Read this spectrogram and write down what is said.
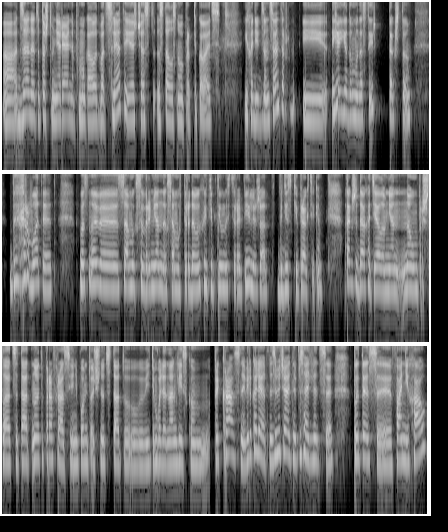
А, дзен — это то, что мне реально помогало 20 лет, и я сейчас стала снова практиковать и ходить в дзен-центр. И я еду в монастырь, так что да, работает. В основе самых современных, самых передовых эффективных терапий лежат буддистские практики. Также, да, хотела, мне на ум пришла цитата, но это парафраз, я не помню точную цитату, и тем более на английском. Прекрасная, великолепная, замечательная писательница, поэтессы Фанни Хау,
